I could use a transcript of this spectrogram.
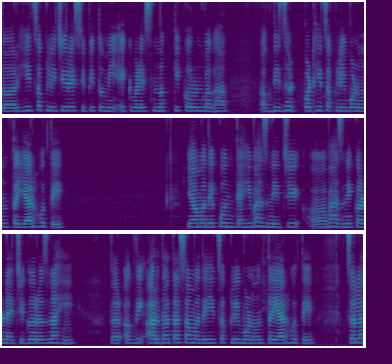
तर ही चकलीची रेसिपी तुम्ही एक वेळेस नक्की करून बघा. अगदी झटपट ही चकली बनवून तयार होते. यामध्ये कोणत्याही भाजणीची भाजणी करण्याची गरज नाही. तर अगदी अर्धा तासामध्ये ही चकली बनवून तयार होते. चला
